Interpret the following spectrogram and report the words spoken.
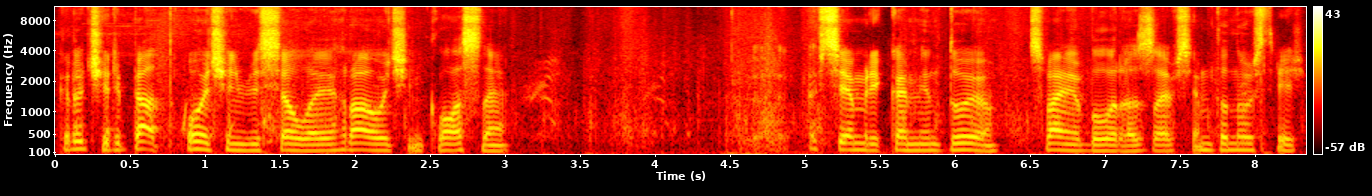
Короче, ребят, очень веселая игра, очень классная. Всем рекомендую. С вами был Роза. Всем до новых встреч.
